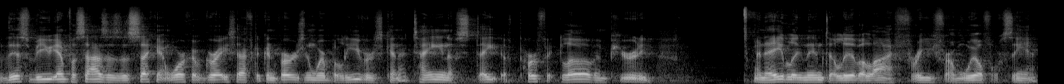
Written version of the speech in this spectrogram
This view emphasizes the second work of grace after conversion where believers can attain a state of perfect love and purity, enabling them to live a life free from willful sin.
